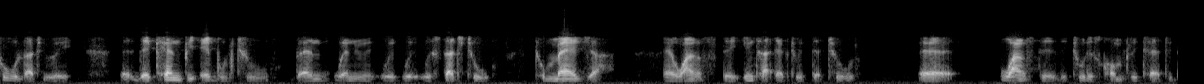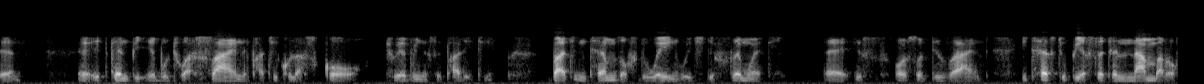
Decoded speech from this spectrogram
tool that uh, they can be able to then when we, we, we start to to measure uh, once they interact with the tool uh, once the, the tool is completed then uh, it can be able to assign a particular score to a municipality but in terms of the way in which the framework uh, is also designed it has to be a certain number of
